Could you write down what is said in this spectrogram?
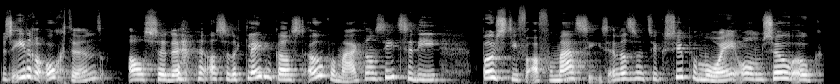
Dus iedere ochtend, als ze de, als ze de kledingkast openmaakt, dan ziet ze die positieve affirmaties. En dat is natuurlijk super mooi om zo ook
